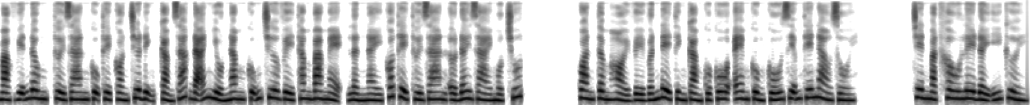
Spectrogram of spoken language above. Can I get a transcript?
Mạc Viễn Đông, thời gian cụ thể còn chưa định, cảm giác đã nhiều năm cũng chưa về thăm ba mẹ, lần này có thể thời gian ở đây dài một chút. Quan tâm hỏi về vấn đề tình cảm của cô em cùng cố diễm thế nào rồi. Trên mặt khâu lê đầy ý cười.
